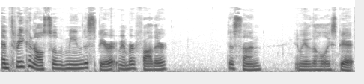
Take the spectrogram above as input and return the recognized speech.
And three can also mean the Spirit. Remember, Father, the Son, and we have the Holy Spirit.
